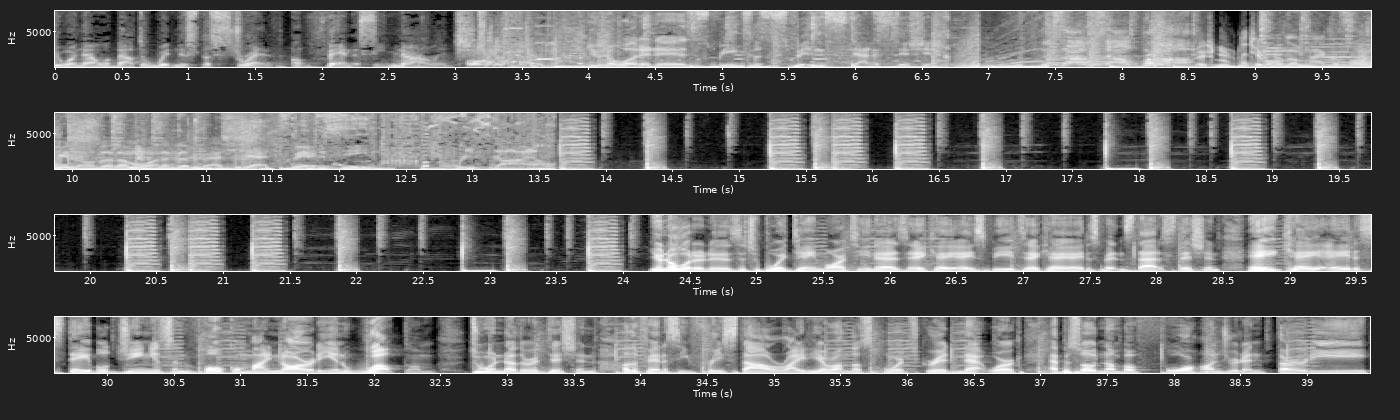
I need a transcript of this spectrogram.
You are now about to witness the strength of fantasy knowledge. You know what it is. Speed's a spitting statistician. The South South Bronx. On the microphone, you know that I'm one of the best yet. Fantasy freestyle. You know what it is. It's your boy Dane Martinez, aka Speeds, aka the Spitting Statistician, aka the Stable Genius and Vocal Minority, and welcome to another edition of the Fantasy Freestyle right here on the Sports Grid Network, episode number 438.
